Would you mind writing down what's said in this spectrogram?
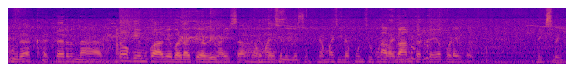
पूरा खतरनाक। तो गेम को आगे बढ़ाते अभी भाई साहब से। धम्माची लपून छुपून आप काम करते हैं या पढ़ाई करते? हैं मिक्स वेज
